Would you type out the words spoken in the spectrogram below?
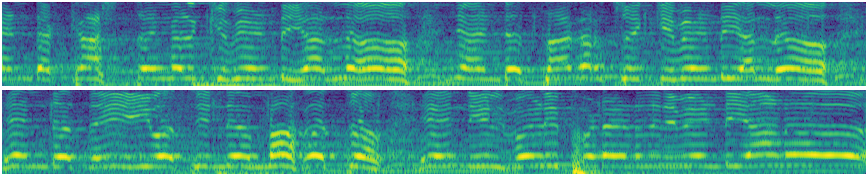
എന്റെ കഷ്ടങ്ങൾക്ക് വേണ്ടിയല്ല. ഞാൻ എന്റെ തകർച്ചയ്ക്ക് വേണ്ടിയല്ല. എന്റെ ദൈവത്തിന്റെ മഹത്വം എന്നിൽ വെളിപ്പെടേണ്ടതിന് വേണ്ടിയാണ്.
